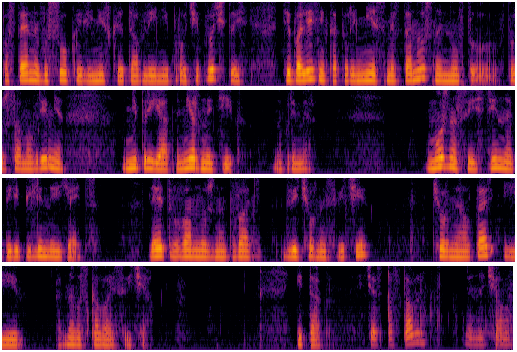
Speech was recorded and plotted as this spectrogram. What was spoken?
постоянно высокое или низкое давление и прочее, прочее. То есть те болезни, которые не смертоносны, но в то, в то же самое время неприятны. Нервный тик, например. Можно свести на перепелиные яйца. Для этого вам нужно два, две черные свечи, черный алтарь и одна восковая свеча. Итак, сейчас поставлю для начала.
